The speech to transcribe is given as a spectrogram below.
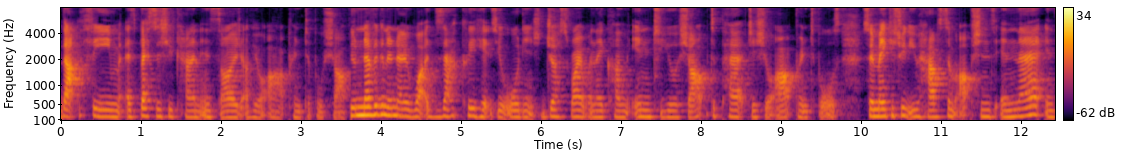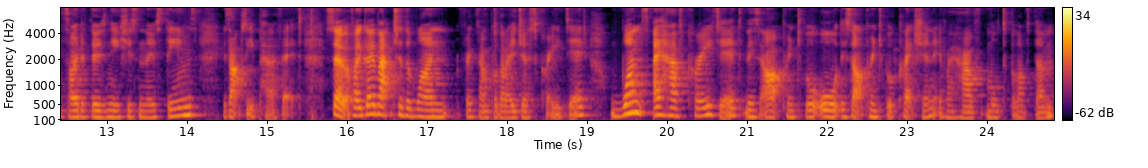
that theme as best as you can inside of your art printable shop. You're never going to know what exactly hits your audience just right when they come into your shop to purchase your art printables. So making sure that you have some options in there inside of those niches and those themes is absolutely perfect. So if I go back to the one, for example, that I just created, once I have created this art printable or this art printable collection, if I have multiple of them,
